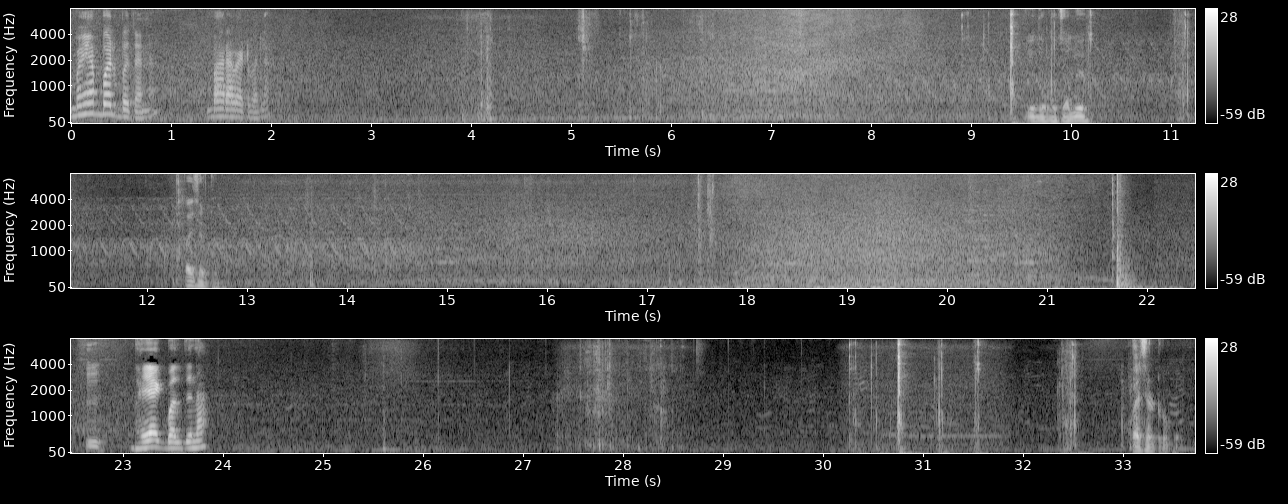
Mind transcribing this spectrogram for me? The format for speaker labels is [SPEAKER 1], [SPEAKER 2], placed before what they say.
[SPEAKER 1] भैया बल्ब बताना बारह वाट वाला।
[SPEAKER 2] ये देखो चालू। है पैसे
[SPEAKER 3] भैया एक बल्ब देना।
[SPEAKER 2] पैंसठ रुपये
